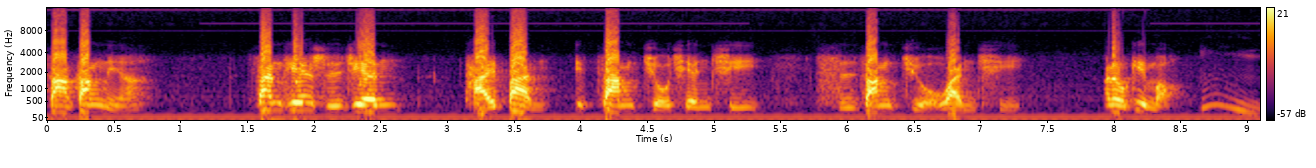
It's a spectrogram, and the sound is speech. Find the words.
三缸年，三天时间。台办一张九千七，十张九万七，安有见吗？嗯，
